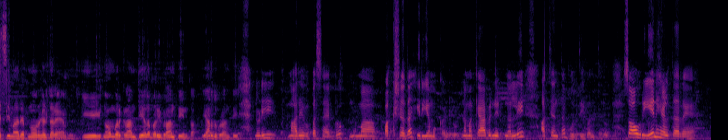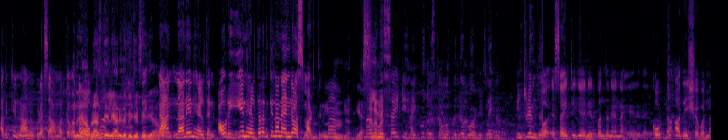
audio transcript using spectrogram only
ಎಸ್ ಸಿ ಹೇಳ್ತಾರೆ ಈ ನವೆಂಬರ್ ಕ್ರಾಂತಿ ಎಲ್ಲ ಬರೀ ಭ್ರಾಂತಿ ಅಂತ. ಯಾರ್ದು ಭ್ರಾಂತಿ? ನೋಡಿ ಮಹಾದೇವಪ್ಪ ಸಾಹೇಬರು ನಮ್ಮ ಪಕ್ಷದ ಹಿರಿಯ ಮುಖಂಡರು, ನಮ್ಮ ಕ್ಯಾಬಿನೆಟ್ನಲ್ಲಿ ಅತ್ಯಂತ ಬುದ್ಧಿವಂತರು. ಸೊ ಅವ್ರು ಏನು ಹೇಳ್ತಾರೆ? ಅದಕ್ಕೆ ನಾನು ಕೂಡ ಅಂದ್ರೆ ಸಹಮತವನ್ನು ಆ ಭ್ರಾಂತಿಯಲ್ಲಿ ಯಾರಿದೆ? ಬಿಜೆಪಿ ಇದೆಯಾ ನಾನು ನಾನೇನು ಹೇಳ್ತೇನೆ ಅವ್ರು ಏನು ಹೇಳ್ತಾರೆ ಅದಕ್ಕೆ ನಾನು ಎಂಡೋಸ್ ಮಾಡ್ತೀನಿ. S SIT High high court has come up it like interim S I ಟಿಗೆ ನಿರ್ಬಂಧನೆಯನ್ನು ಹೇರಿದೆ. ಕೋರ್ಟ್ನ ಆದೇಶವನ್ನು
